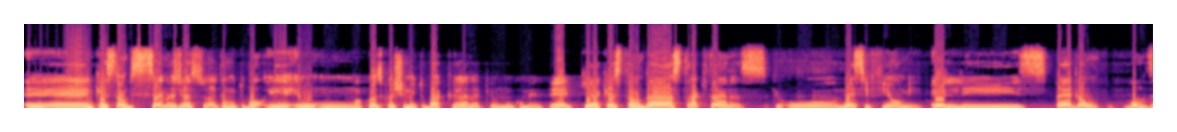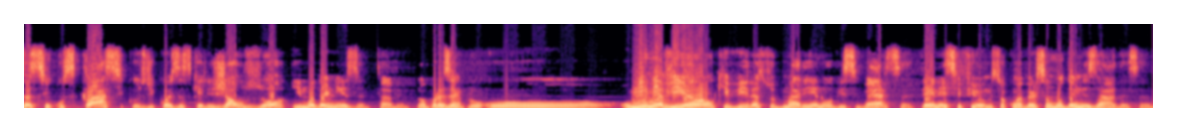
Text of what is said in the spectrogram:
É, em questão de cenas de ação, ele tá muito bom. E um- uma coisa que eu achei muito bacana, que eu não comentei, que é a questão das tractanas. O, nesse filme, eles pegam, vamos dizer assim, os clássicos de coisas que ele já usou e moderniza, sabe? Então, por exemplo, o, o mini avião que vira submarino ou vice-versa, tem nesse filme, só com uma versão modernizada, sabe?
